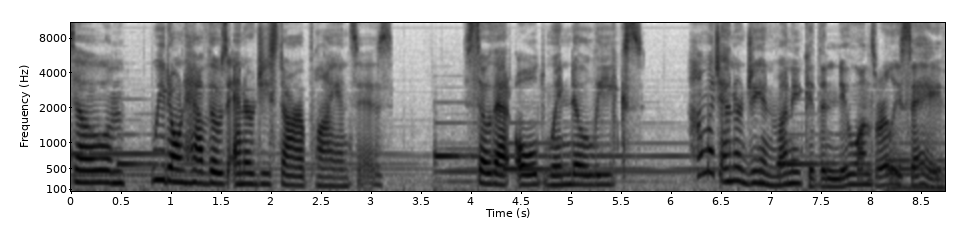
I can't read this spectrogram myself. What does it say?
So, um, we don't have those Energy Star appliances. So that old window leaks. How much energy and money could the new ones really save?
